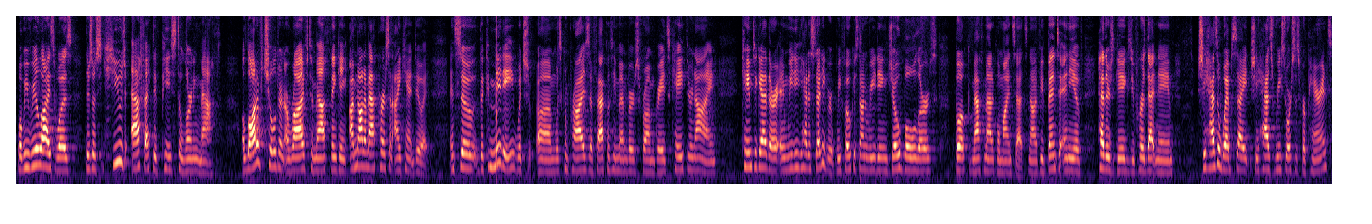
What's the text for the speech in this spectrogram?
What we realized was there's a huge affective piece to learning math. A lot of children arrive to math thinking, I'm not a math person, I can't do it. And so the committee, which um, was comprised of faculty members from grades K through 9, came together and we had a study group. We focused on reading Jo Boaler's book, Mathematical Mindsets. Now, if you've been to any of Heather's Gigs, you've heard that name. She has a website, she has resources for parents.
